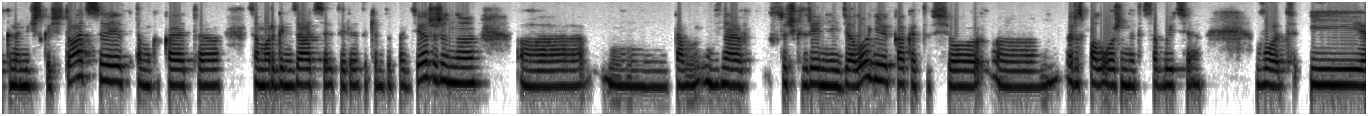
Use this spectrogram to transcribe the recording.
экономической ситуации, там какая-то самоорганизация это или это кем-то поддержана, там, не знаю, с точки зрения идеологии, как это все расположено, это событие. Вот. И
